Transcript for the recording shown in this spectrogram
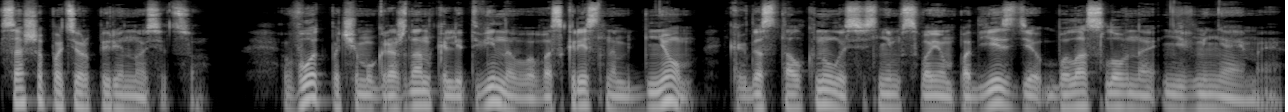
Саша потер переносицу. Вот почему гражданка Литвинова воскресным днем, когда столкнулась с ним в своем подъезде, была словно невменяемая.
